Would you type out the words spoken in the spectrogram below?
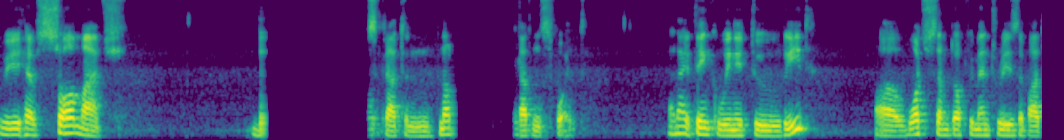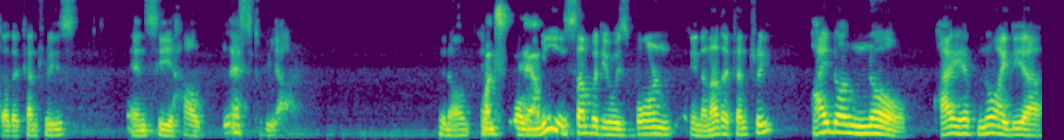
we have so much gotten not gotten spoiled. And I think we need to read, uh, watch some documentaries about other countries, and see how blessed we are. You know, Once, for yeah. me, as somebody who is born in another country, I don't know. I have no idea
